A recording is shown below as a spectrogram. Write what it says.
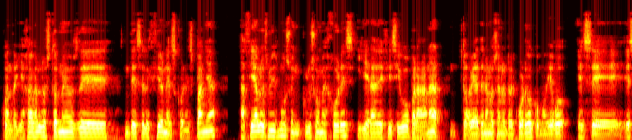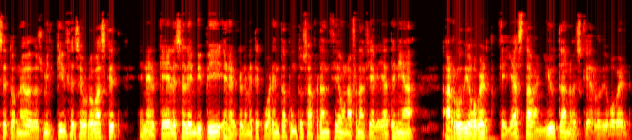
cuando llegaban los torneos de, de selecciones con España, hacía los mismos o incluso mejores y era decisivo para ganar. Todavía tenemos en el recuerdo, como digo, ese, ese torneo de 2015, ese Eurobasket, en el que él es el MVP, en el que le mete 40 puntos a Francia, una Francia que ya tenía a Rudy Gobert, que ya estaba en Utah, no es que Rudy Gobert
